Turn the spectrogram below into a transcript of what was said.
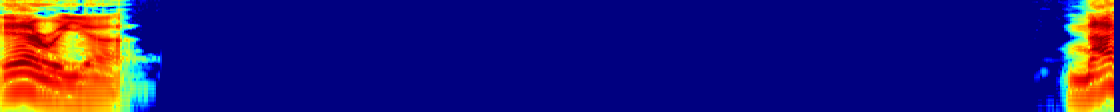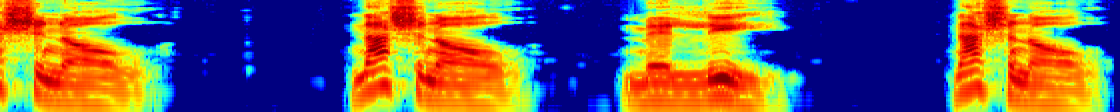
area national national ملی national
